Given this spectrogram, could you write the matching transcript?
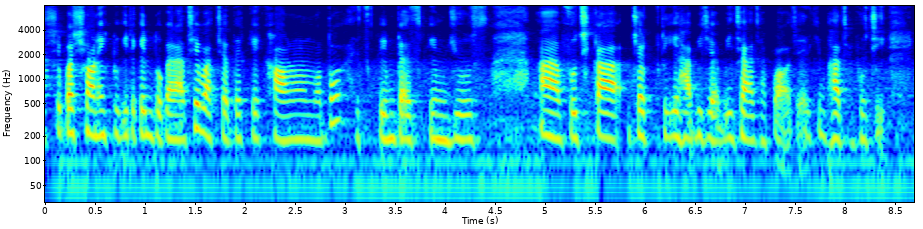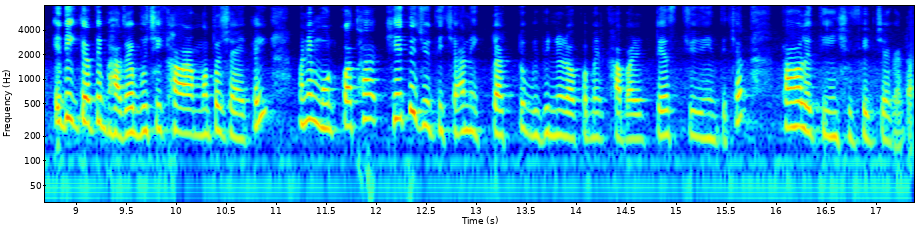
আশেপাশে অনেক টুকিটাকির দোকান আছে বাচ্চাদেরকে খাওয়ানোর মতো আইসক্রিম টাইসক্রিম জুস ফুচকা, চটপটি হাবি জাবি যা যা পাওয়া যায় আর কি ভাজাভুজি। এদিকটাতে ভাজাভুজি খাওয়ার মতো জায়গায় মানে মোট কথা, খেতে যদি চান, একটু একটু বিভিন্ন রকমের খাবারের টেস্ট যদি নিতে চান, তাহলে তিনশো ফিট জায়গাটা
